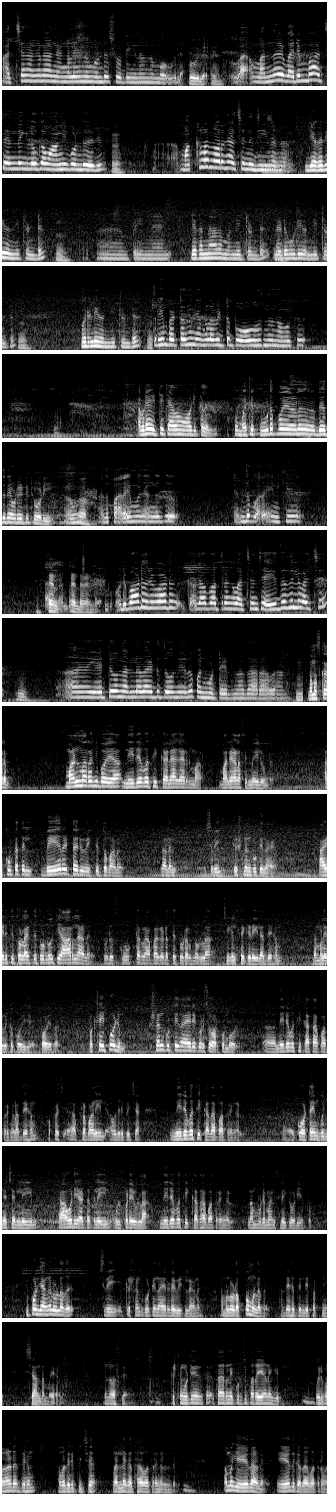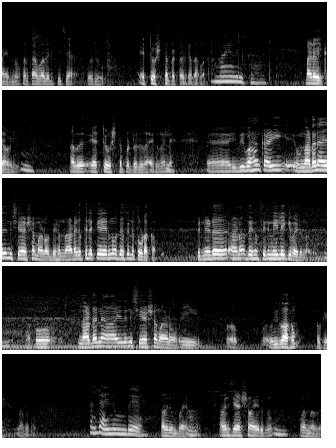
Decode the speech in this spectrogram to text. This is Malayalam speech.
അച്ഛൻ അങ്ങനെ ഞങ്ങളെയൊന്നും കൊണ്ട് ഷൂട്ടിങ്ങിനൊന്നും പോകില്ല പോവില്ല ആ. വ- വന്ന് വരുമ്പോൾ അച്ഛൻ എന്തെങ്കിലുമൊക്കെ വാങ്ങിക്കൊണ്ട് വരും. മക്കളെന്ന് പറഞ്ഞ അച്ഛന് ജീവനാണ്. ജഗതി വന്നിട്ടുണ്ട്. പിന്നെ ജഗന്നാഥൻ വന്നിട്ടുണ്ട് നെടുമുടി വന്നിട്ടുണ്ട് മുരളി വന്നിട്ടുണ്ട്. ഇത്രയും പെട്ടെന്ന് ഞങ്ങളെ വിട്ട് പോകുമെന്ന് നമുക്ക് അവിടെ ഇട്ടിട്ട് അവൻ ഓടിക്കളഞ്ഞു. അപ്പോൾ മറ്റേ കൂടെ പോയ ആൾ അദ്ദേഹത്തിനെ അവിടെ ഇട്ടിട്ട് ഓടി. അത് പറയുമ്പോൾ ഞങ്ങൾക്ക് എന്ത് പറയാം എനിക്ക് ഒരുപാട് ഒരുപാട് കഥാപാത്രങ്ങൾ അച്ഛൻ ചെയ്തതിൽ വെച്ച് ഏറ്റവും നല്ലതായിട്ട് തോന്നിയത് പൊന്മുട്ടയിടുന്ന താറാവാണ്. നമസ്കാരം. മൺമറഞ്ഞു പോയ നിരവധി കലാകാരന്മാർ മലയാള സിനിമയിലുണ്ട്. അക്കൂട്ടത്തിൽ വേറിട്ടൊരു വ്യക്തിത്വമാണ് നടൻ ശ്രീ കൃഷ്ണൻകുട്ടി നായർ. ആയിരത്തി തൊള്ളായിരത്തി തൊണ്ണൂറ്റി ആറിലാണ് ഒരു സ്കൂട്ടർ അപകടത്തെ തുടർന്നുള്ള ചികിത്സയ്ക്കിടയിൽ അദ്ദേഹം നമ്മളെ വിട്ടു പോയി പോയത്. പക്ഷേ ഇപ്പോഴും കൃഷ്ണൻകുട്ടി നായരെക്കുറിച്ച് ഓർക്കുമ്പോൾ നിരവധി കഥാപാത്രങ്ങൾ. അദ്ദേഹം പ്രഭാളിയിൽ അവതരിപ്പിച്ച നിരവധി കഥാപാത്രങ്ങൾ. കോട്ടയം കുഞ്ഞച്ചനിലെയും കാവടിയാട്ടത്തിലെയും ഉൾപ്പെടെയുള്ള നിരവധി കഥാപാത്രങ്ങൾ നമ്മുടെ മനസ്സിലേക്ക് ഓടിയെത്തും. ഇപ്പോൾ ഞങ്ങളുള്ളത് ശ്രീ കൃഷ്ണൻകുട്ടി നായരുടെ വീട്ടിലാണ്. നമ്മളോടൊപ്പമുള്ളത് അദ്ദേഹത്തിന്റെ പത്നി ശാന്തമ്മയാണ്. നമസ്കാരം. കൃഷ്ണൻകുട്ടി സാറിനെ കുറിച്ച് പറയുകയാണെങ്കിൽ ഒരുപാട് അദ്ദേഹം അവതരിപ്പിച്ച നല്ല കഥാപാത്രങ്ങളുണ്ട്. അമ്മയ്ക്ക് ഏതാണ് ഏത് കഥാപാത്രമായിരുന്നു? ഭർത്താവ് അവതരിപ്പിച്ച ഒരു ഏറ്റവും ഇഷ്ടപ്പെട്ട ഒരു കഥാപാത്രം? മഴവിൽ കാവടി. അത് ഏറ്റവും ഇഷ്ടപ്പെട്ട ഒരു ഇതായിരുന്നു അല്ലേ വിവാഹം കഴി നടനായതിനു ശേഷമാണോ അദ്ദേഹം നാടകത്തിലൊക്കെ ആയിരുന്നു അദ്ദേഹത്തിന്റെ തുടക്കം. പിന്നീട് ആണ് അദ്ദേഹം സിനിമയിലേക്ക് വരുന്നത്. അപ്പോൾ നടനായതിനു ശേഷമാണോ ഈ വിവാഹം ഓക്കെ നടന്നു അല്ല അതിനു മുമ്പേ. അതിനു മുമ്പായിരുന്നു. അതിന് ശേഷമായിരുന്നു വന്നത്.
